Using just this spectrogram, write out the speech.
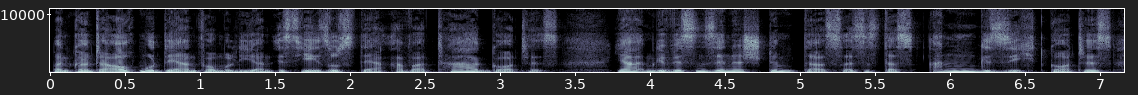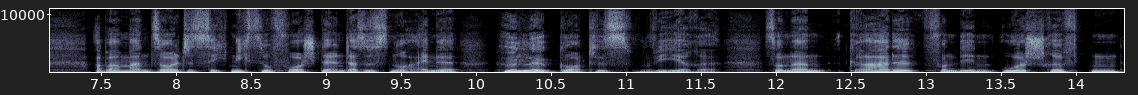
Man könnte auch modern formulieren, ist Jesus der Avatar Gottes? Ja, im gewissen Sinne stimmt das. Es ist das Angesicht Gottes, aber man sollte es sich nicht so vorstellen, dass es nur eine Hülle Gottes wäre, sondern gerade von den Urschriften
